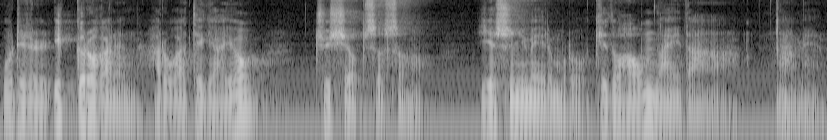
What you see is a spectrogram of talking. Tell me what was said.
우리를 이끌어가는 하루가 되게 하여 주시옵소서. 예수님의 이름으로 기도하옵나이다. 아멘.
